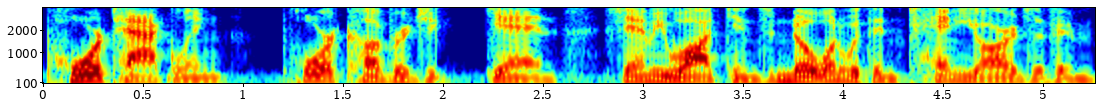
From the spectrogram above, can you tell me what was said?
Poor tackling, poor coverage again. Sammy Watkins, no one within 10 yards of him.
